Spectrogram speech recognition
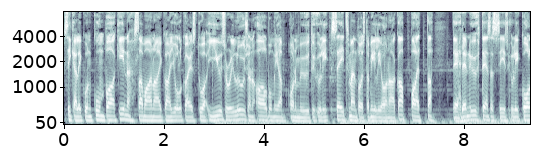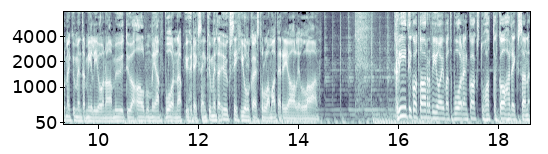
sikäli kun kumpaakin samaan aikaan julkaistua User Illusion-albumia on myyty yli 17 miljoonaa kappaletta, tehden yhteensä siis yli 30 miljoonaa myytyä albumia vuonna 1991 julkaistulla materiaalillaan. Kriitikot arvioivat vuoden 2008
